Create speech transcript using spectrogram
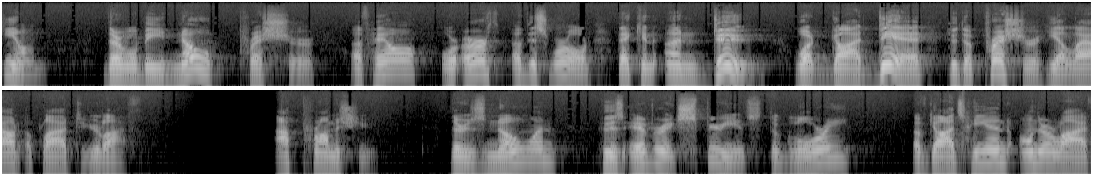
Him, there will be no pressure of hell or earth of this world that can undo what God did through the pressure He allowed applied to your life. I promise you, there is no one who has ever experienced the glory of God's hand on their life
